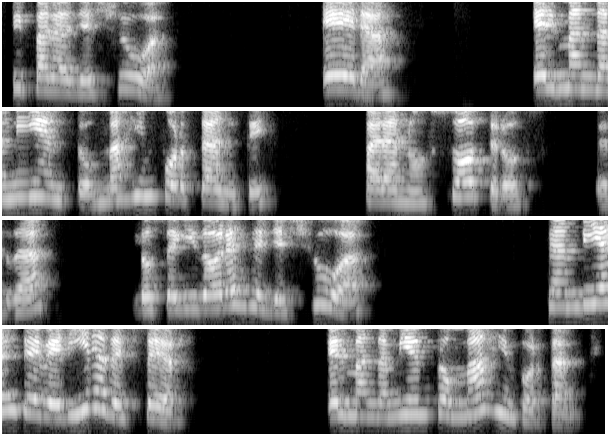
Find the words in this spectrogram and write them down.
Si para Yeshua era el mandamiento más importante para nosotros, ¿verdad? Los seguidores de Yeshua, también debería de ser el mandamiento más importante.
